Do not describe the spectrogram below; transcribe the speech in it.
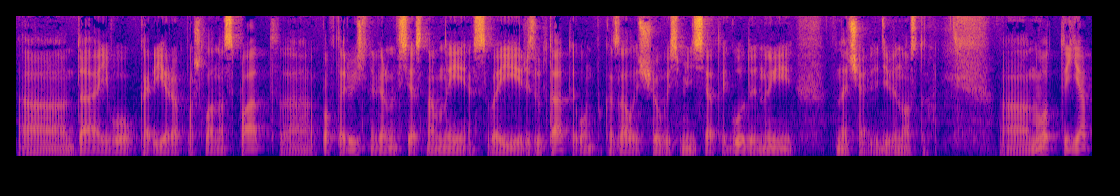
да, его карьера пошла на спад. А, повторюсь, наверное, все основные свои результаты он показал еще в 80-е годы, ну и в начале 90-х. А, ну вот я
